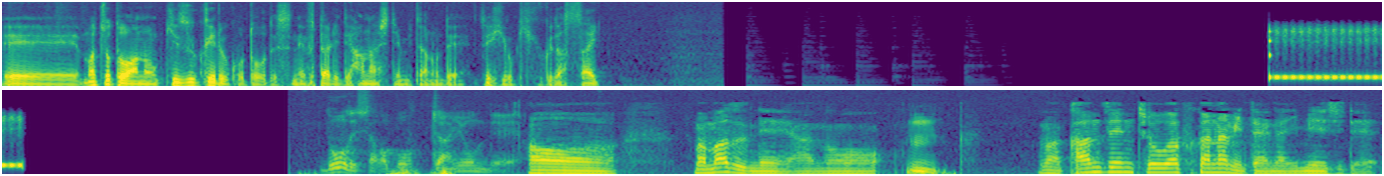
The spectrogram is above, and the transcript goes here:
えーまあ、ちょっとあの気づけることをですね2人で話してみたのでぜひお聞きください。どうでしたか？坊ちゃん読んで。ああ、まあ、まずね、あの、うん。まあ、完全懲悪かなみたいなイメージで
